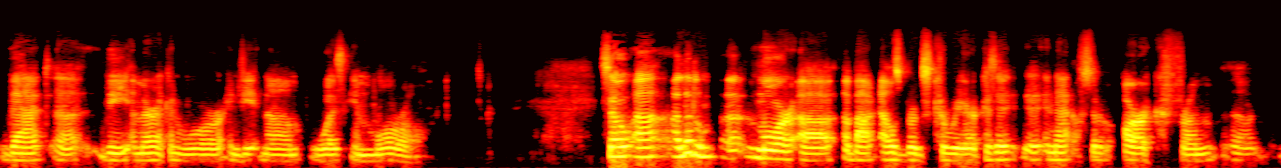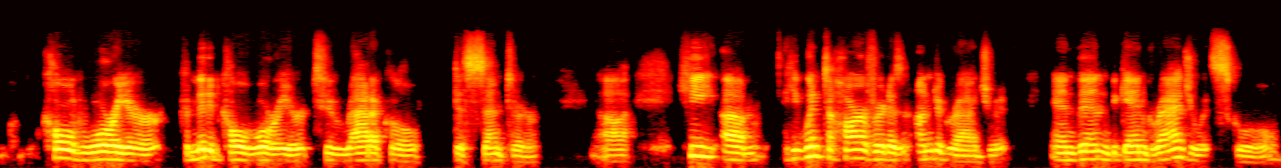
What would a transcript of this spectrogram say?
that uh, the American war in Vietnam was immoral. So uh, a little uh, more uh, about Ellsberg's career, because in that sort of arc from uh, cold warrior, committed cold warrior to radical dissenter, uh, he, um, he went to Harvard as an undergraduate and then began graduate school.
